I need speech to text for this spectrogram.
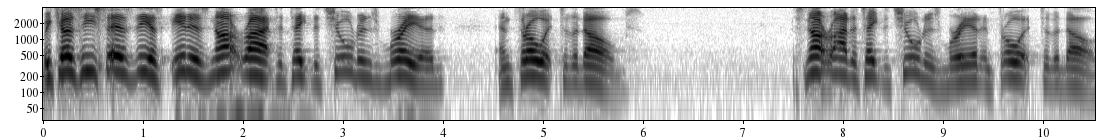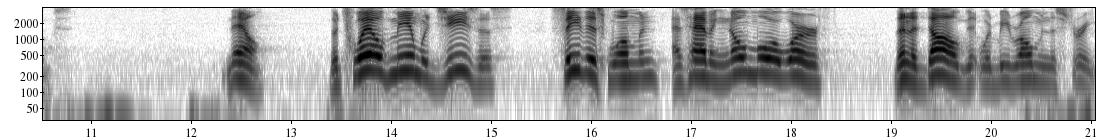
Because he says this it is not right to take the children's bread and throw it to the dogs. It's not right to take the children's bread and throw it to the dogs. Now, the 12 men with Jesus see this woman as having no more worth than a dog that would be roaming the street.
